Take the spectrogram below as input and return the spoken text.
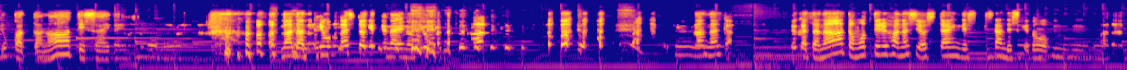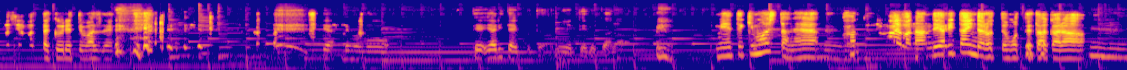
よかったなーって最後に思いました。まだ何も成し遂げてないのによかったうんな。なんか、よかったなーと思ってる話をしたいんです、したんですけどう、んうんうんまだ私は全く売れてません。いやでももうでやりたいことは見えてるから。見えてきましたね。うん半年前はなんでやりたいんだろうって思ってたから、うんうんうん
